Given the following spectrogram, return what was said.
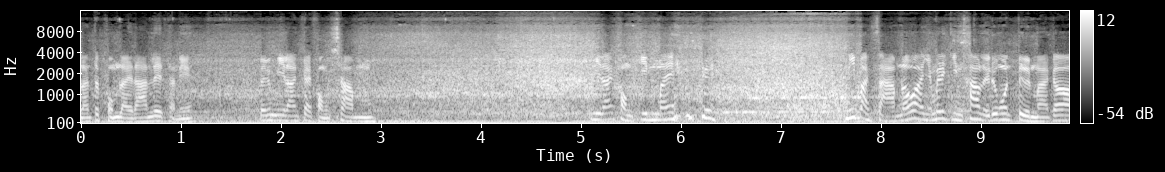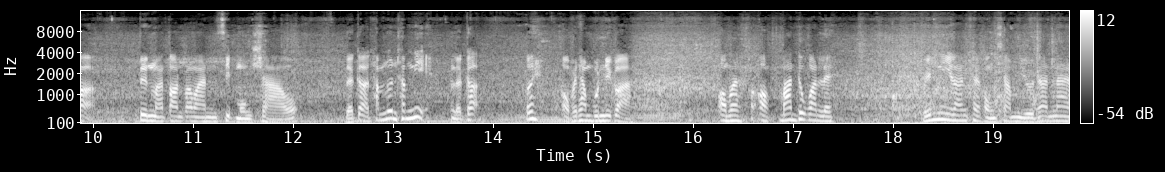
ร้านตัดผมหลายร้านเลยแถวนี้แล้วก็มีร้านไก่ของชำมีร้านของกินไหม นี่บ่ายสามแล้วอะยังไม่ได้กินข้าวเลยทุกคนตื่นมาก็ตื่นมาตอนประมาณสิบโมงเช้าแล้วก็ทำนู่นทำนี่แล้วก็เอ้ยออกไปทำบุญดีกว่า ออกมาออกบ้านทุกวันเลยเฮ้ยมีร้านขายของชำอยู่ด้านหน้า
